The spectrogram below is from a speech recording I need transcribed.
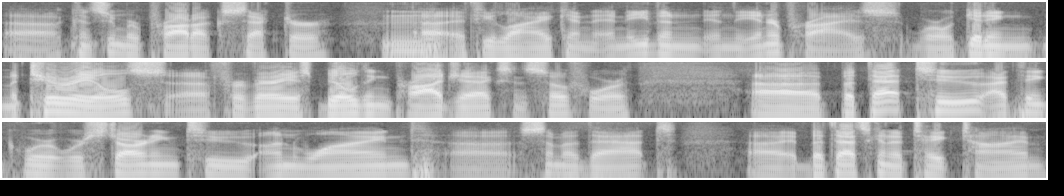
uh, consumer product sector. Mm. Uh, if you like, and, and even in the enterprise, we're getting materials uh, for various building projects and so forth. Uh, but that too, I think we're, we're starting to unwind uh, some of that. Uh, but that's going to take time.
